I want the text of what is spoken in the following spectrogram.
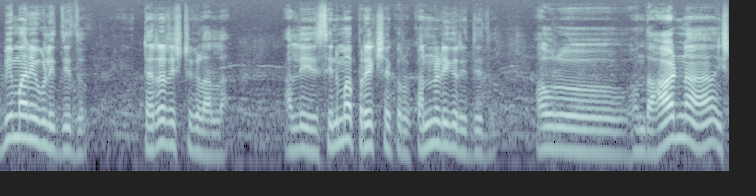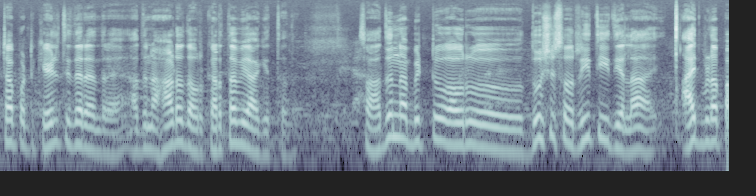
ಅಭಿಮಾನಿಗಳು ಇದ್ದಿದ್ದು ಟೆರರಿಸ್ಟ್ಗಳಲ್ಲ ಅಲ್ಲಿ ಸಿನಿಮಾ ಪ್ರೇಕ್ಷಕರು, ಕನ್ನಡಿಗರು ಇದ್ದಿದ್ದು. ಅವರು ಒಂದು ಹಾಡನ್ನ ಇಷ್ಟಪಟ್ಟು ಕೇಳ್ತಿದ್ದಾರೆ ಅಂದರೆ ಅದನ್ನು ಹಾಡೋದು ಅವ್ರ ಕರ್ತವ್ಯ ಆಗಿತ್ತದು ಸೊ ಅದನ್ನು ಬಿಟ್ಟು ಅವರು ದೂಷಿಸೋ ರೀತಿ ಇದೆಯಲ್ಲ, ಆಯ್ತು ಬಿಡಪ್ಪ,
